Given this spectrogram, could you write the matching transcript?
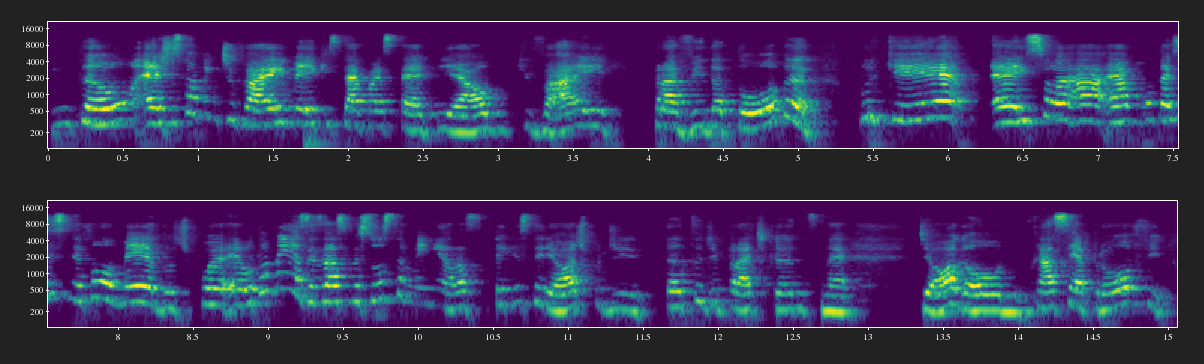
então é justamente vai meio que step by step, é algo que vai para a vida toda, porque é isso é, é acontece assim, você falou medo, tipo, eu também, às vezes as pessoas também, elas têm estereótipo de tanto de praticantes, né, de yoga, ou no caso você é prof,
